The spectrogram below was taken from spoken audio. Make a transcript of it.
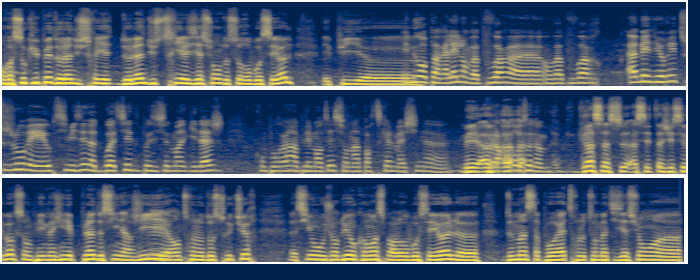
on va s'occuper de l'industrialisation de ce robot Séol. Et puis. euh, Et nous en parallèle on va pouvoir euh, on va pouvoir améliorer toujours et optimiser notre boîtier de positionnement et de guidage qu'on pourra implémenter sur n'importe quelle machine euh, mais pour à- la rendre à- autonome. grâce à, ce- à cette AGC Box, on peut imaginer plein de synergies Mm. entre nos deux structures. Euh, si aujourd'hui on commence par le robot euh, demain ça pourrait être l'automatisation euh,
